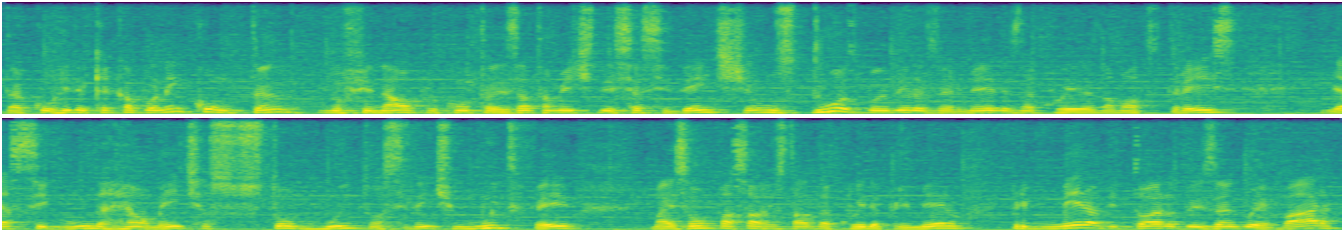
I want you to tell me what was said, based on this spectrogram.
da corrida que acabou nem contando no final por conta exatamente desse acidente. Tínhamos duas bandeiras vermelhas na corrida da Moto 3 e a segunda realmente assustou muito, um acidente muito feio. Mas vamos passar o resultado da corrida primeiro. Primeira vitória do Izan Guevara,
